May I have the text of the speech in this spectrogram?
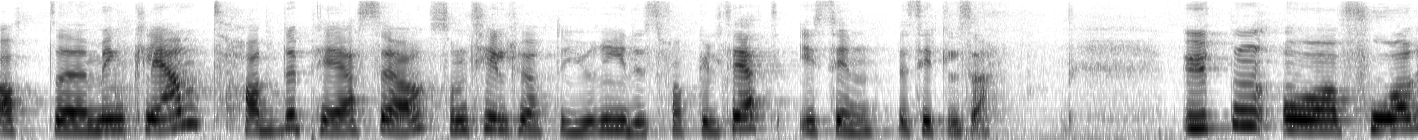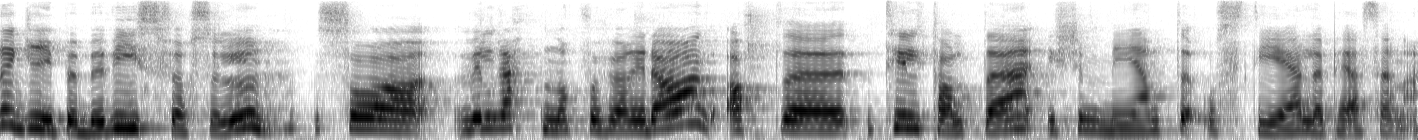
at eh, min klient hadde PC-er som tilhørte juridisk fakultet i sin besittelse. Uten å foregripe bevisførselen, så vil retten nok få høre i dag at eh, tiltalte ikke mente å stjele PC-ene.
